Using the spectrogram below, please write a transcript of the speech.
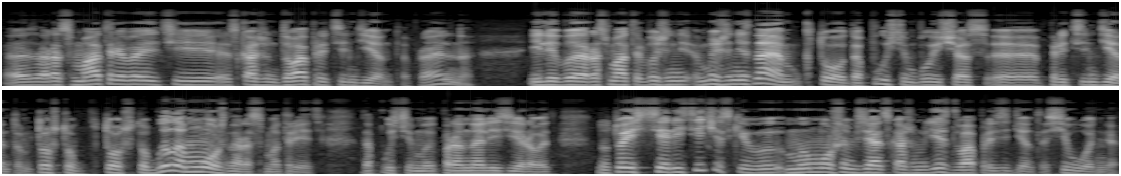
э, рассматриваете, скажем, два претендента, правильно? Или вы рассматриваете, мы же, мы же не знаем, кто, допустим, будет сейчас э, претендентом. То что, то, что было, можно рассмотреть, допустим, и проанализировать. Ну, то есть теоретически мы можем взять, скажем, есть два президента сегодня,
